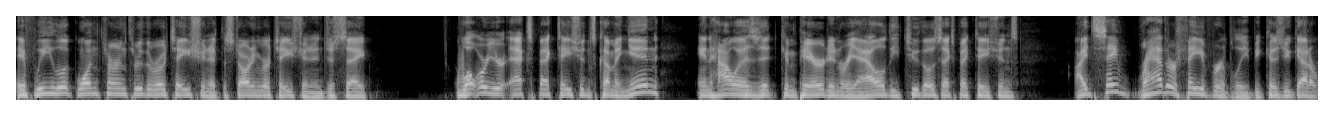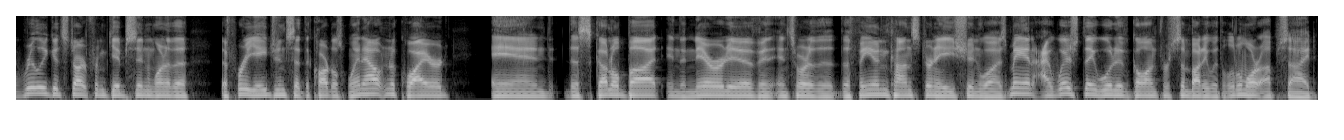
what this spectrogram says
if we look one turn through the rotation at the starting rotation and just say, what were your expectations coming in and how has it compared in reality to those expectations? I'd say rather favorably because you got a really good start from Gibson, one of the, the free agents that the Cardinals went out and acquired. And the scuttlebutt in the narrative and, and sort of the, the fan consternation was, man, I wish they would have gone for somebody with a little more upside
